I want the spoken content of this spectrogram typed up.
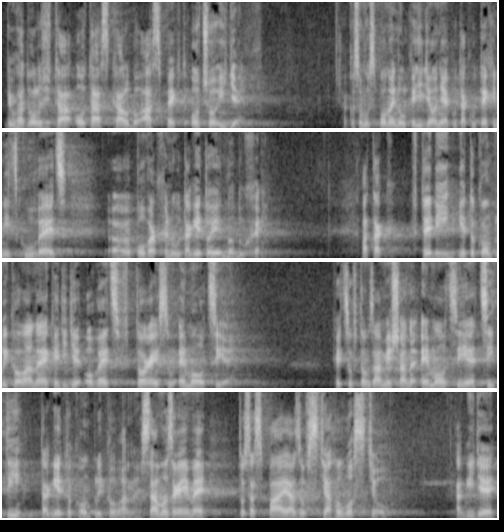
druhá dôležitá otázka alebo aspekt, o čo ide. Ako som už spomenul, keď ide o nejakú takú technickú vec, e, povrchnú, tak je to jednoduché. A tak vtedy je to komplikované, keď ide o vec, v ktorej sú emócie. Keď sú v tom zamiešané emócie, city, tak je to komplikované. Samozrejme, to sa spája so vzťahovosťou. Ak ide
